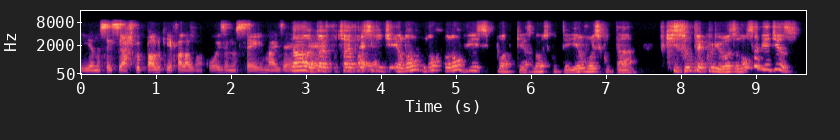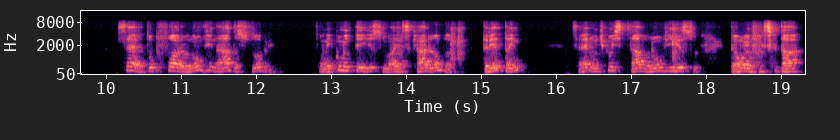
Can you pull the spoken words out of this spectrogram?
E eu não sei se eu acho que o Paulo queria falar alguma coisa, não sei, mas é. Não, é, eu só ia falar é, o seguinte: eu não, não, eu não vi esse podcast, não escutei. Eu vou escutar. Fiquei super curioso, eu não sabia disso. Sério, tô por fora, eu não vi nada sobre. Eu nem comentei isso, mas caramba, treta, hein? Sério, onde que eu estava? Eu não vi isso. Então eu vou escutar.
